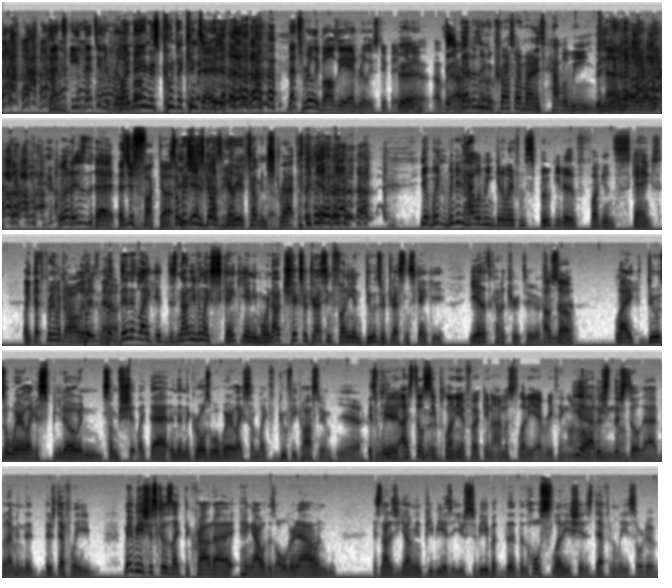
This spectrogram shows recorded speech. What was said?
that's e- that's either really My ball- name is Kunta Kinte. that's really ballsy and really stupid Yeah, you know? I was Th- like, that all right, doesn't bro. even cross my mind. It's Halloween. No. Know, right? what is that? that's just fucked up Somebody should just go as Harriet Tubman up. strapped. Yeah. yeah. When when did Halloween get away from spooky to fucking skanks? Like that's pretty much all it is but, now. but then it like it is not even like skanky anymore. Now chicks are dressing funny and dudes are dressing skanky. yeah, that's kind of true too. I've How so? that. Like dudes will wear like a speedo and some shit like that, and then the girls will wear like some like goofy costume. Yeah, It's Yeah, weird. i still see mm. plenty of fucking i'm a slutty everything on yeah, Halloween, there's there's still that, but I mean, the, there's definitely maybe it's just because like the crowd I hang out with is older now and it's not as young in PB as it used to be. But the the whole slutty shit is definitely sort of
